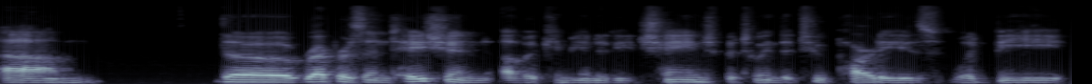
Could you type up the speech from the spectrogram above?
um, the representation of a community change between the two parties would be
